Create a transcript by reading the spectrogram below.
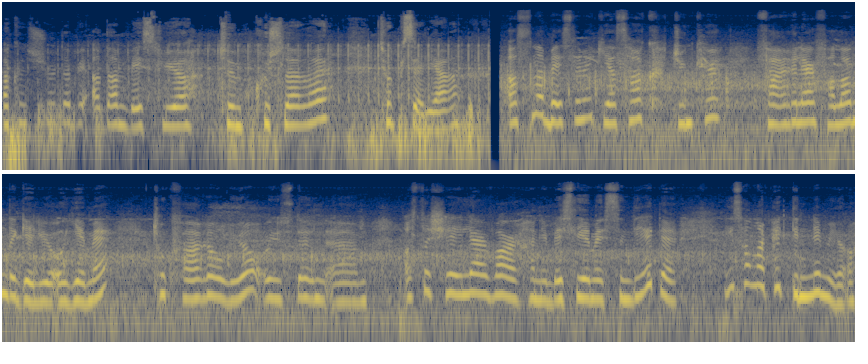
Bakın şurada bir adam besliyor tüm kuşları. Çok güzel ya. Aslında beslemek yasak çünkü fareler falan da geliyor o yeme. Çok fare oluyor. O yüzden aslında şeyler var hani besleyemezsin diye de insanlar pek dinlemiyor.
